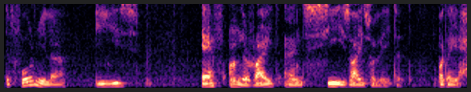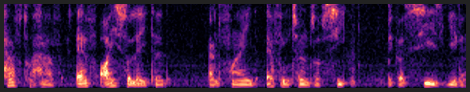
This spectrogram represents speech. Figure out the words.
the formula is F on the right and C is isolated but I have to have f isolated and find f in terms of c because c is given.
